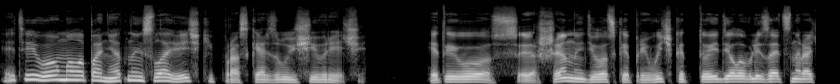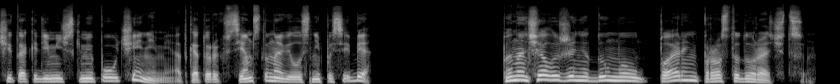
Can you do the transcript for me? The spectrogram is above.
Эти его малопонятные словечки, проскальзывающие в речи. Это его совершенно идиотская привычка то и дело влезать с нарочито академическими поучениями, от которых всем становилось не по себе. Поначалу Женя думал, парень просто дурачится.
